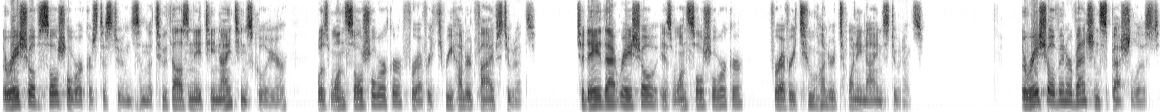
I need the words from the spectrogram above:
The ratio of social workers to students in the 2018-19 school year was one social worker for every 305 students. Today, that ratio is one social worker for every 229 students. The ratio of intervention specialists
